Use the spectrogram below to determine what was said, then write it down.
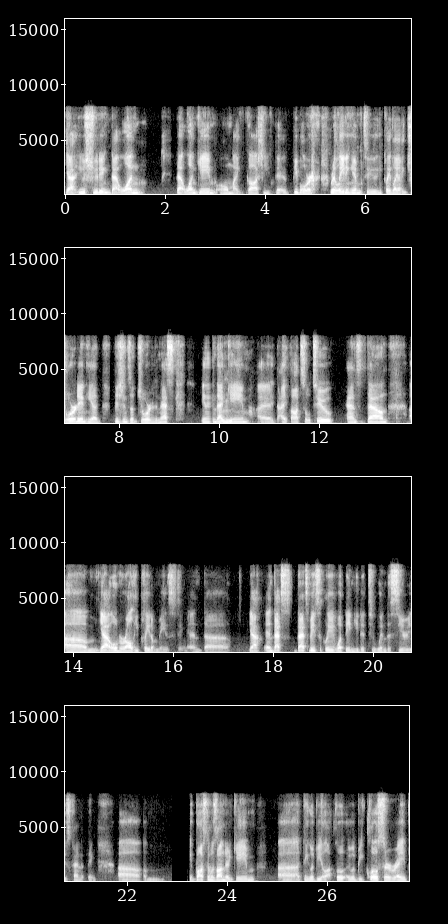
yeah, he was shooting that one. That one game, oh my gosh, he people were relating him to he played like Jordan. He had visions of Jordan esque in that mm-hmm. game. I I thought so too, hands down um, yeah, overall he played amazing, and uh, yeah, and that's that's basically what they needed to win the series, kind of thing. Um, if Boston was on their game, uh, I think it would be a lot. Clo- it would be closer, right?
